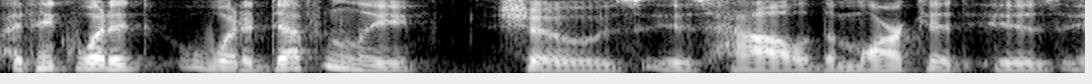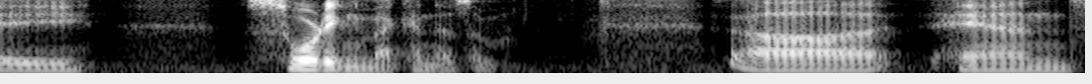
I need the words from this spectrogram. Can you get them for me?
I think what it what it definitely shows is how the market is a sorting mechanism, uh, and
